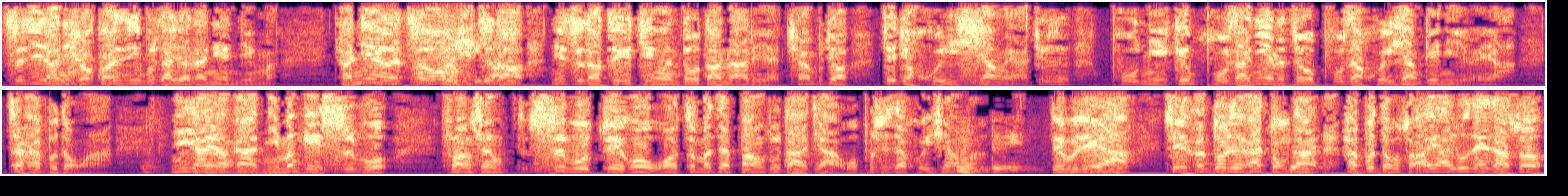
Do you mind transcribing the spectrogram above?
实际上，你说观世音菩萨要他念经嘛？他念了之后，你知道，你知道这个经文都到哪里啊？全部叫这叫回向呀，就是菩你跟菩萨念了之后，菩萨回向给你了呀，这还不懂啊？你想想看，你们给师傅放生，师傅最后我这么在帮助大家，我不是在回向吗？嗯，对。对不对呀？所以很多人还懂得还不懂，说哎呀，卢台长说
